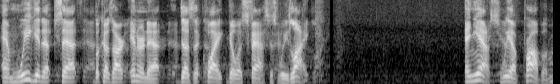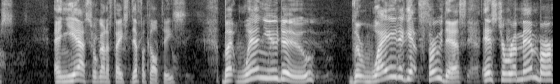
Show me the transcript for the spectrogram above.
And we get upset because our internet doesn't quite go as fast as we like. And yes, we have problems. And yes, we're going to face difficulties. But when you do, the way to get through this is to remember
